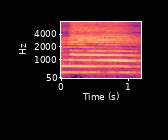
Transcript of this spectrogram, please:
Oh!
